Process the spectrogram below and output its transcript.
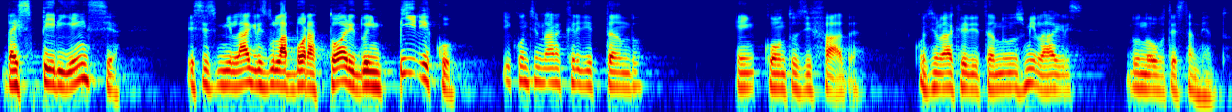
da experiência, esses milagres do laboratório, do empírico, e continuar acreditando em contos de fada, continuar acreditando nos milagres do Novo Testamento.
